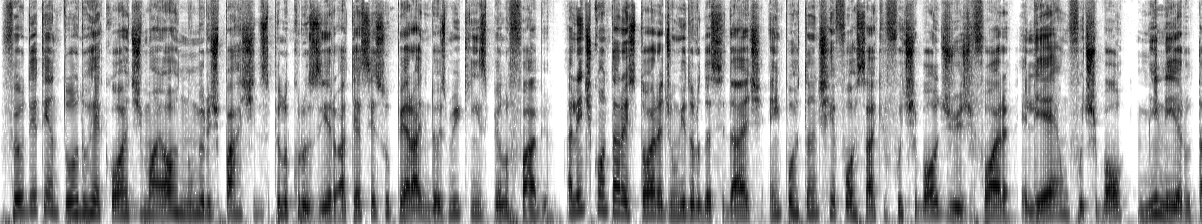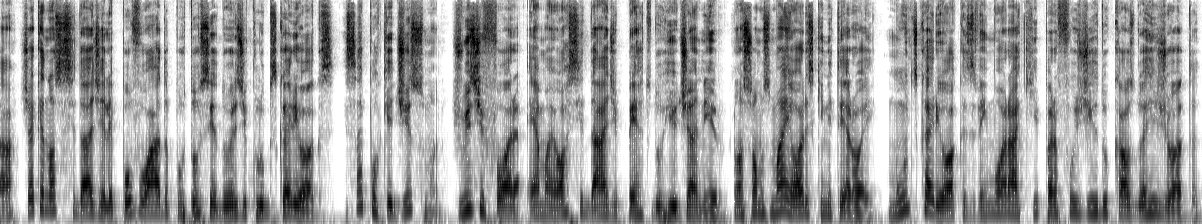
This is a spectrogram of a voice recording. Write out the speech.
Foi o detentor do recorde de maior número de partidas pelo Cruzeiro até ser superado em 2015 pelo Fábio. Além de contar a história de um ídolo da cidade, é importante reforçar que o futebol de Juiz de Fora, ele é um futebol mineiro, tá? Já que a nossa cidade cidade é povoada por torcedores de clubes cariocas. E sabe por que disso, mano? Juiz de Fora é a maior cidade perto do Rio de Janeiro. Nós somos maiores que Niterói. Muitos cariocas vêm morar aqui para fugir do caos do RJ.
